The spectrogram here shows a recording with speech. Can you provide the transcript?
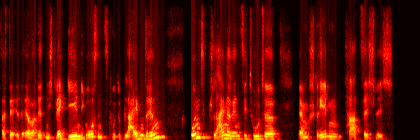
Das heißt, der Irrbar wird nicht weggehen, die großen Institute bleiben drin und kleinere Institute ähm, streben tatsächlich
